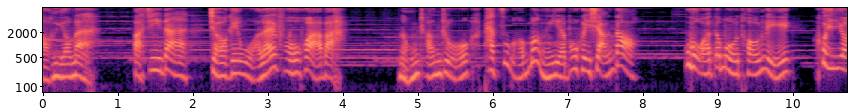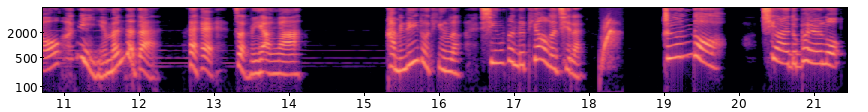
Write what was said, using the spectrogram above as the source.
朋友们，把鸡蛋交给我来孵化吧。农场主他做梦也不会想到，我的木桶里会有你们的蛋。嘿嘿，怎么样啊？”卡梅利多听了，兴奋地跳了起来：“真的！”亲爱的佩洛，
